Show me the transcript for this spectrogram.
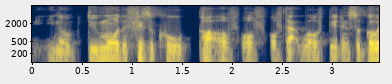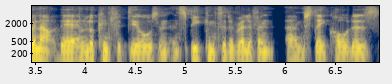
you know do more the physical part of of, of that wealth building. So going out there and looking for deals and, and speaking to the relevant um, stakeholders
